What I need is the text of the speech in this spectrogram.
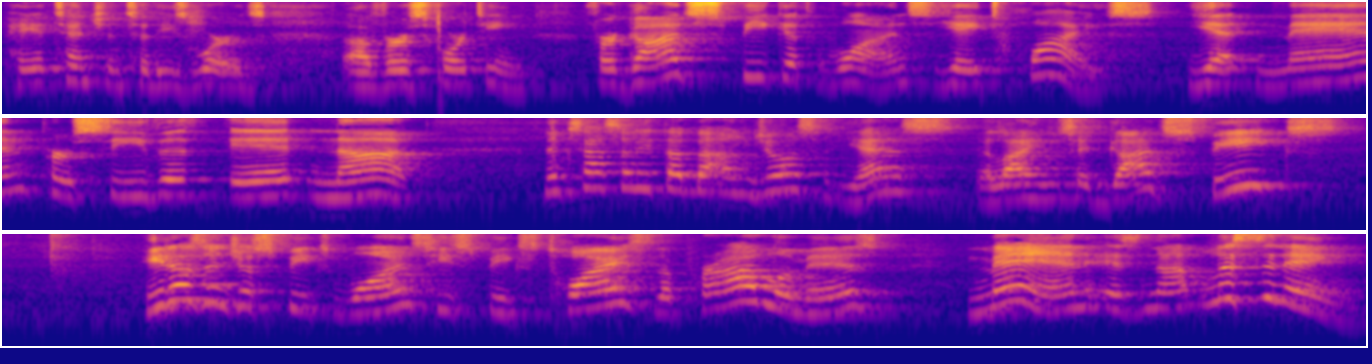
Pay attention to these words. Uh, verse 14. For God speaketh once, yea, twice, yet man perceiveth it not. Nagsasalita ba ang Diyos? Yes. Elihu said, God speaks. He doesn't just speak once, he speaks twice. The problem is, man is not listening.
